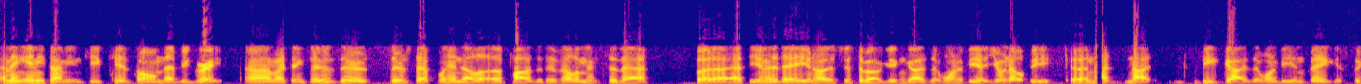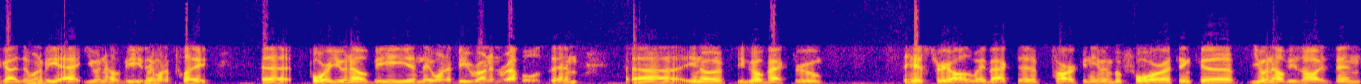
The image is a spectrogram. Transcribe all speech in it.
I think anytime you can keep kids home, that'd be great. Um, I think there's there's there's definitely an ele- a positive element to that. But uh, at the end of the day, you know, it's just about getting guys that want to be at UNLV, uh, not not be guys that want to be in Vegas, but guys that want to be at UNLV. They right. want to play uh, for UNLV and they want to be running Rebels. And uh, you know, if you go back through the history all the way back to Tark and even before, I think uh, UNLV has always been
